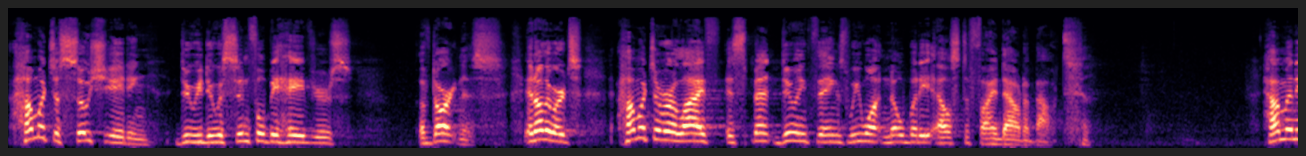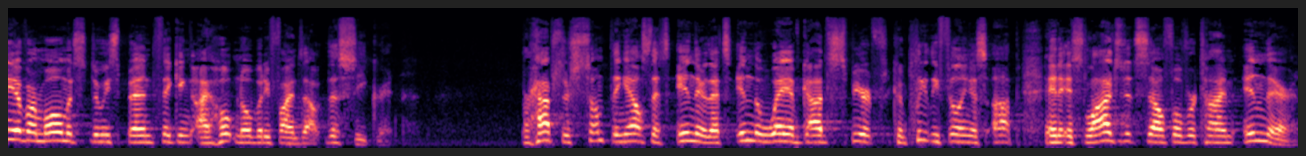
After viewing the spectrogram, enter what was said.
How much associating do we do with sinful behaviors of darkness? In other words, how much of our life is spent doing things we want nobody else to find out about? How many of our moments do we spend thinking, I hope nobody finds out this secret? Perhaps there's something else that's in there that's in the way of God's Spirit completely filling us up, and it's lodged itself over time in there.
